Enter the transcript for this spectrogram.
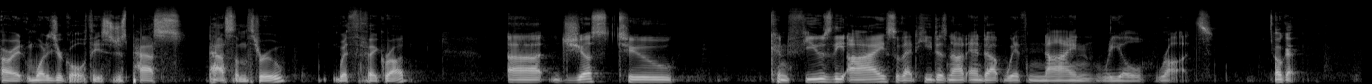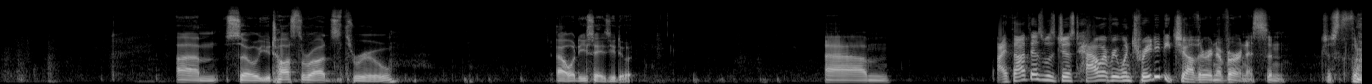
All right, and what is your goal with these? To just pass pass them through with the fake rod? Uh, just to confuse the eye so that he does not end up with nine real rods. Okay. Um, so you toss the rods through. Oh, what do you say as you do it? Um, I thought this was just how everyone treated each other in Avernus, and just throw.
